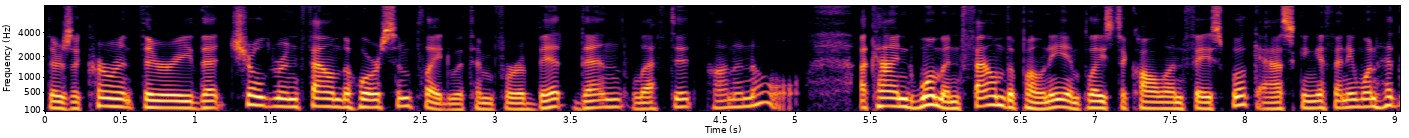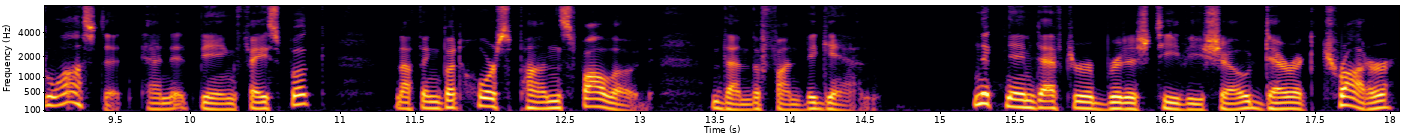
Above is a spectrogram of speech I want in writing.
there's a current theory that children found the horse and played with him for a bit, then left it on a knoll. A kind woman found the pony and placed a call on Facebook asking if anyone had lost it, and it being Facebook, nothing but horse puns followed. Then the fun began. Nicknamed after a British TV show, Derek Trotter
